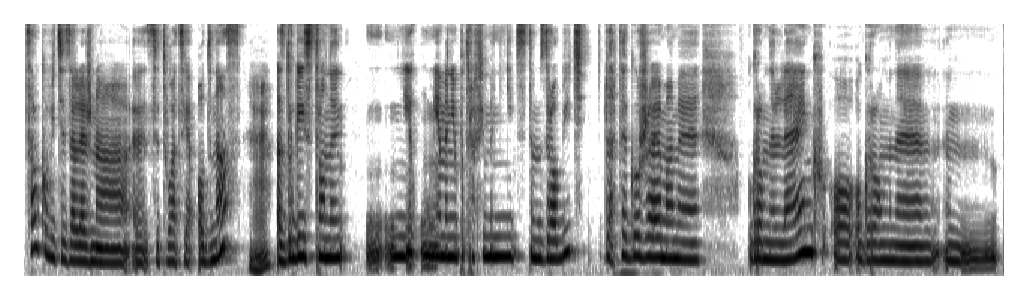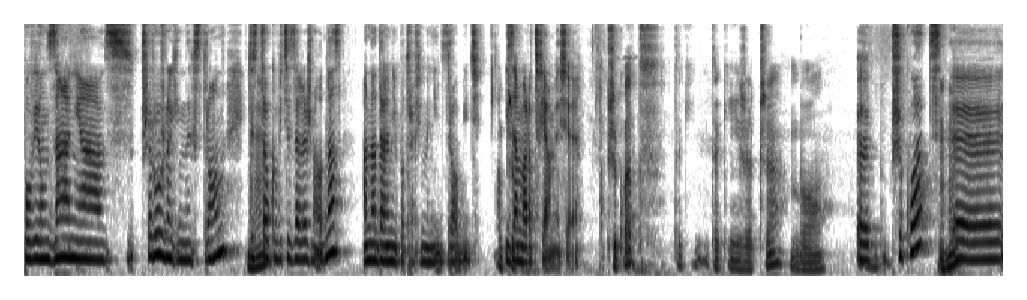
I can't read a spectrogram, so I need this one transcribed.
całkowicie zależna e, sytuacja od nas, mhm. a z drugiej strony nie umiemy, nie potrafimy nic z tym zrobić, dlatego że mamy ogromny lęk, o ogromne um, powiązania z przeróżnych innych stron. I to mhm. jest całkowicie zależne od nas, a nadal nie potrafimy nic zrobić i zamartwiamy się. A przykład takiej taki rzeczy, bo... E, przykład? Mhm. E,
